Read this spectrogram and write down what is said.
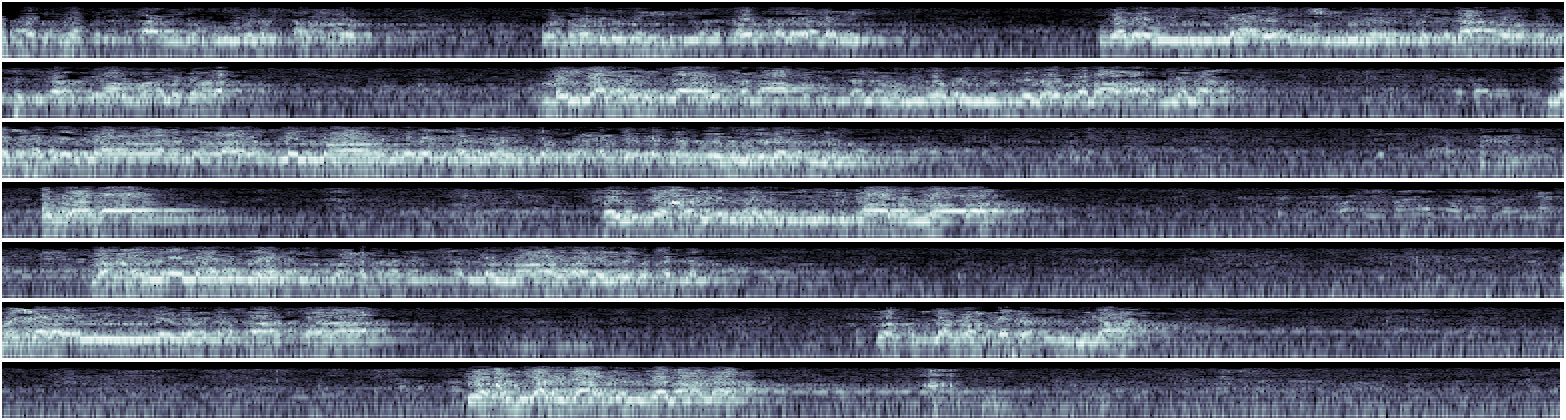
نحمده ونستعينه ونستغفره ونؤمن به ونتوكل عليه. ونعوذ بالله من شرور انفسنا ومن سيئات اعمالنا من يهده الله فلا مضل له ومن يضلله فلا هادي له. نشهد ان لا اله الا الله ونشهد ان محمدا عبده ورسوله. أما بعد، فإن خير الحديث كتاب الله، وخير الهدي هدي محمد صلى الله عليه وسلم. وشر الأمور محدثاتها، وكل محدثة بدعة. وكل بدعة ضلالة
